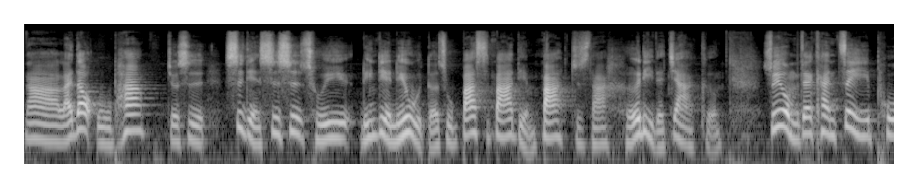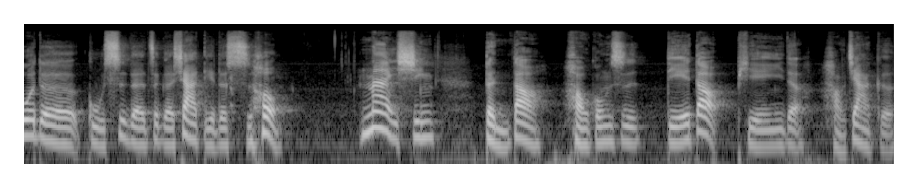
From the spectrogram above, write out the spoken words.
那来到五趴，就是四点四四除以零点零五，得出八十八点八，就是它合理的价格。所以我们在看这一波的股市的这个下跌的时候，耐心等到好公司跌到便宜的好价格。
